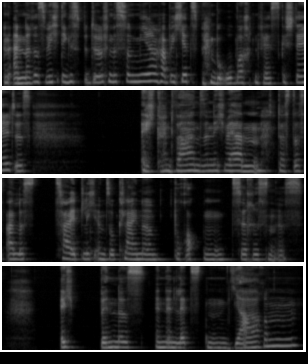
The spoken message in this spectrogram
Ein anderes wichtiges Bedürfnis von mir, habe ich jetzt beim Beobachten festgestellt, ist, ich könnte wahnsinnig werden, dass das alles zeitlich in so kleine Brocken zerrissen ist. Ich bin das in den letzten Jahren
